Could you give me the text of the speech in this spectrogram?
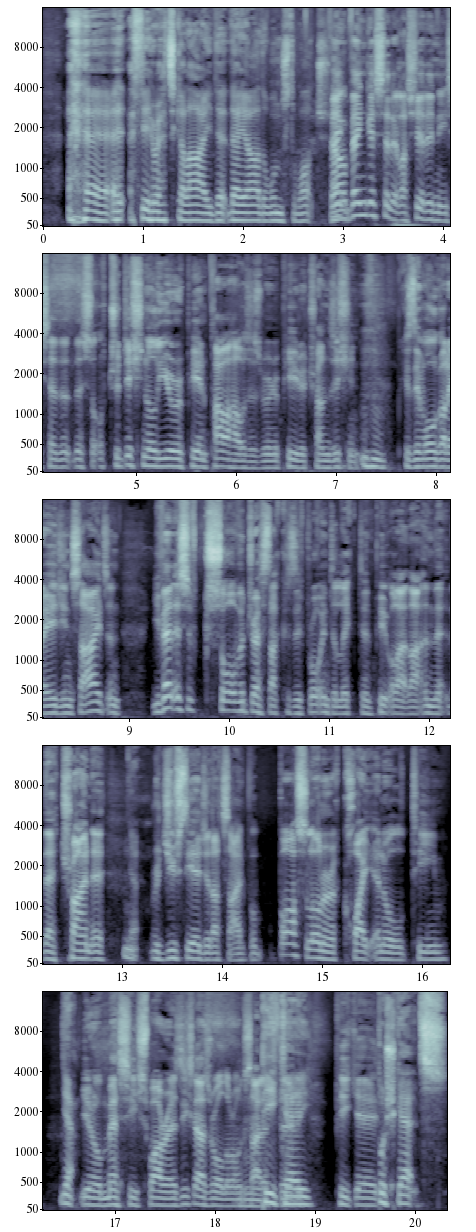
a theoretical eye that they are the ones to watch. Ven- Wenger said it last year, didn't he? He said that the sort of traditional European powerhouses were in a period of transition Mm-hmm. because they've all got aging sides. And Juventus have sort of addressed that because they've brought in De Ligt and people like that, and they're, they're trying to Yeah. reduce the age of that side. But Barcelona are quite an old team. Yeah. You know, Messi, Suarez, these guys are all the wrong side. PK, PK, Busquets.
